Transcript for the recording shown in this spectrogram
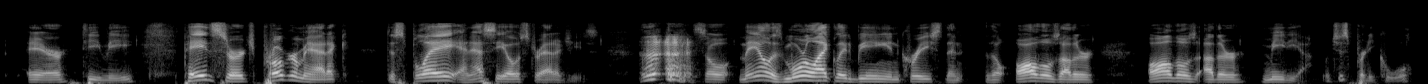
air TV, paid search, programmatic, display and SEO strategies. so mail is more likely to be increased than the, all those other all those other media, which is pretty cool,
